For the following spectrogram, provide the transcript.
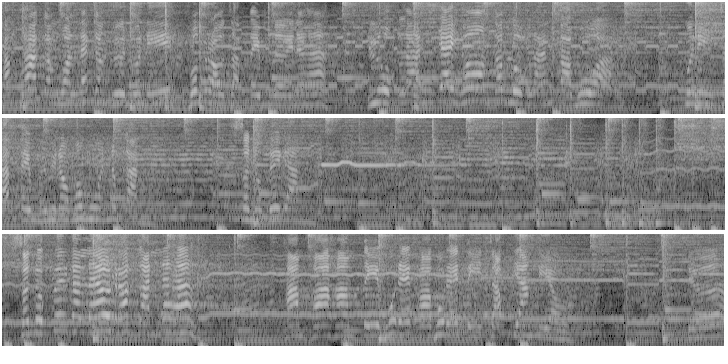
ทั้งภาคกลางวันและกลางคืนวันนี้ พวกเราจัดเต็มเลยนะคะลูกหลานย่ายห้องกับลูกหลานตาบัววันนี้จัดเต็มให้พี่น้องมามวนน้ำกัน สนุกด้วยกัน นุกด้วยกันแล้วรักกันนะคะห้ามพาห้ามตีผู้ใดขาผู้ใดตีจับอย่างเดียว เด้อ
